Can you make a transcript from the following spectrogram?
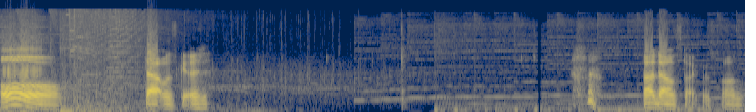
Oh, that was good. that down stack was fun.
